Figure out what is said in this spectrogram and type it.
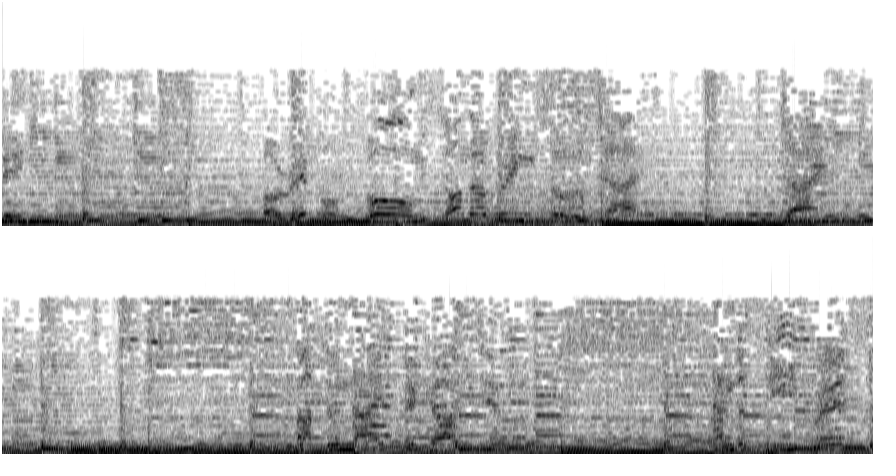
Weeping. A ripple forms on the brink of time, time. But the night becomes you, and the secrets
